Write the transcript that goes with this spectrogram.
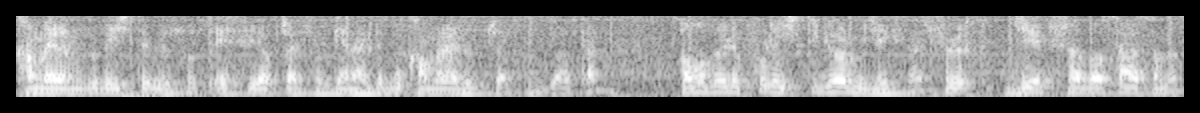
kameranızı değiştirebiliyorsunuz. F yapacaksınız. Genelde bu kamerayla uçacaksınız zaten. Ama böyle full HD görmeyeceksiniz. Şöyle C tuşuna basarsanız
